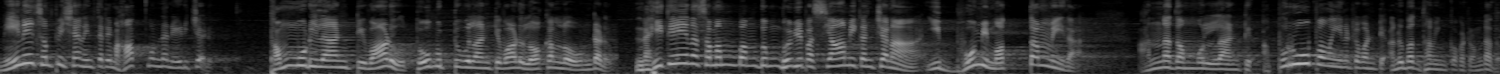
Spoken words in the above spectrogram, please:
నేనే చంపేశాను ఇంతటి మహాత్ముండని ఏడిచాడు. తమ్ముడి లాంటి వాడు తోబుట్టువు లాంటి వాడు లోకంలో ఉండడు. నహితేన సమం బంధుం భువి పశ్యామి కంచన ఈ భూమి మొత్తం మీద. అన్నదమ్ముల్లాంటి అపురూపమైనటువంటి అనుబంధం ఇంకొకటి ఉండదు.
